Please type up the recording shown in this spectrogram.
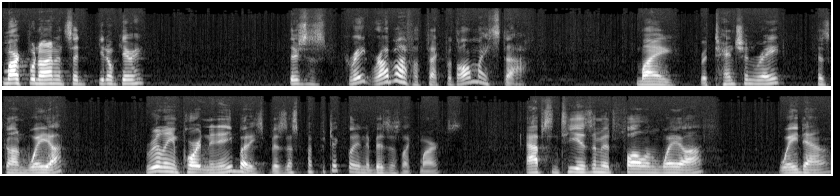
Mark went on and said, You know, Gary, there's this great rub off effect with all my staff. My retention rate has gone way up. Really important in anybody's business, but particularly in a business like Mark's. Absenteeism had fallen way off, way down.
